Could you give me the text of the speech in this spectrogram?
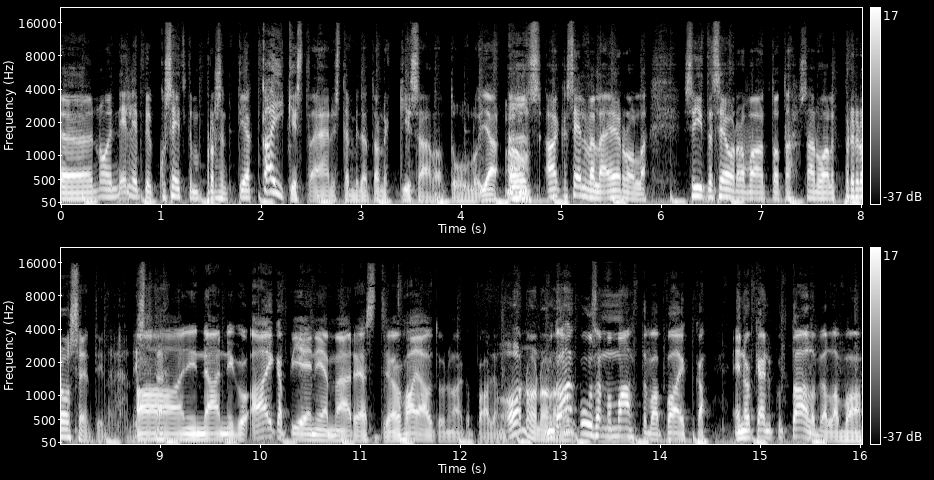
Öö, noin 4,7 prosenttia kaikista äänistä, mitä tonne kisaan on tullut. Ja Oh. öö, aika selvällä erolla. Siitä seuraava on tota, saanut alle prosentin äänistä. Aa, niin nämä on niinku aika pieniä määriä, sitten on hajautunut aika paljon. On, on, on, Mutta on. Kuusamo mahtava paikka. En ole käynyt kuin talvella vaan,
